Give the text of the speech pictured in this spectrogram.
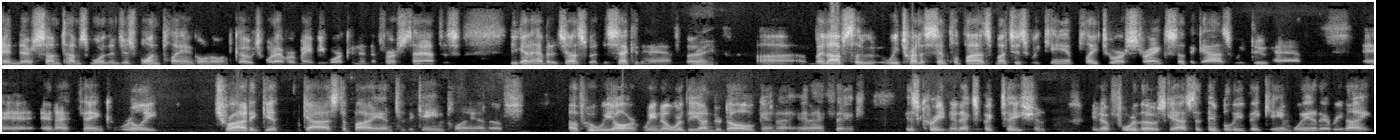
and there's sometimes more than just one plan going on, coach. Whatever may be working in the first half is you got to have an adjustment in the second half. But right. uh, but obviously we try to simplify as much as we can, play to our strengths of the guys we do have, and, and I think really try to get guys to buy into the game plan of of who we are. We know we're the underdog, and and I think is creating an expectation you know, for those guys that they believe they can win every night,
